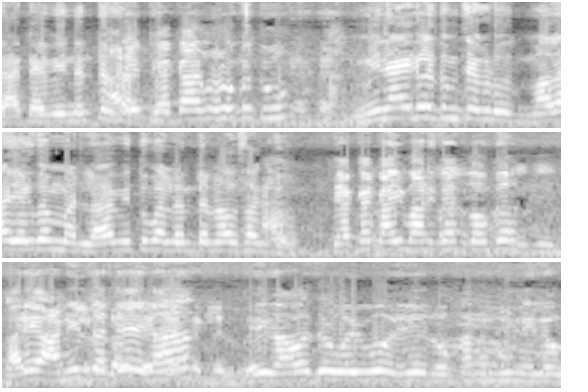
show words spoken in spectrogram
तात्या मी नंतर अरे. फेका नको तू. मी नाही ऐकलं तुमच्याकडून. मला एकदम म्हटलं मी तुम्हाला नंतर नाव सांगतो. फेका काही मारतात लोक. अरे अनिल तर ते ना हे गावाचं वैभव हे लोकांना मी नेल्यावर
